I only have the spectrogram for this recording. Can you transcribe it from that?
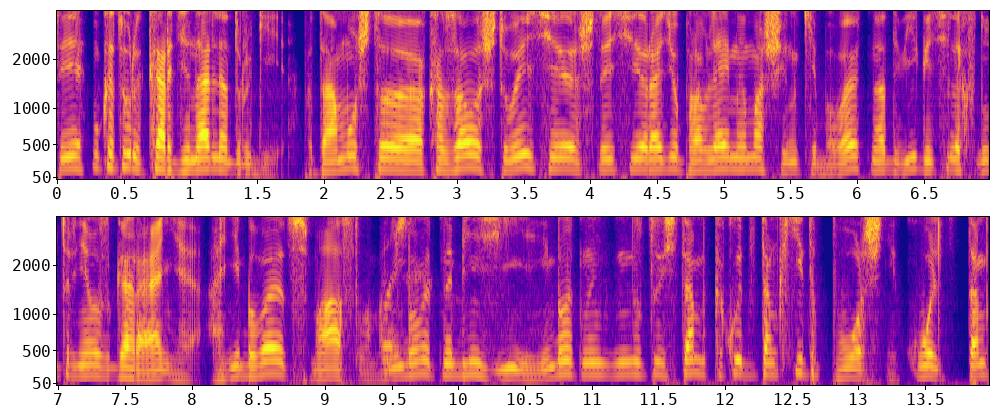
ты, ну, которые кардинально другие. Потому что оказалось, что эти, что эти радиоуправляемые машинки бывают на двигателях внутреннего сгорания, они бывают с маслом, они бывают на бензине, они бывают, на, ну, то есть там какой-то, там какие-то поршни, кольт, там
